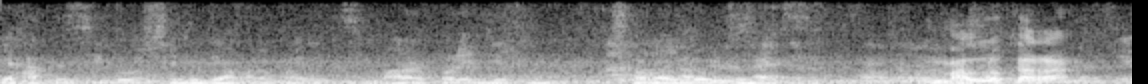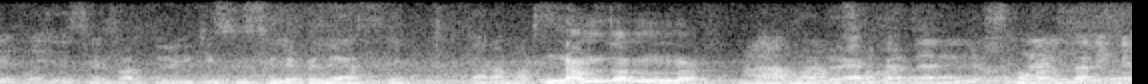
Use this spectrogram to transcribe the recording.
কি হাতে ছিল সেটা দিয়ে আমার মারে দিচ্ছে মারার পরে যে সবাই লোকজন। মারলো কারা? ওই যে তুলির কিছু ছেলে পেলে আছে তারা মারছে। নাম জানেন না? নাম হলো একটা জানি না। সবার জানি না।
